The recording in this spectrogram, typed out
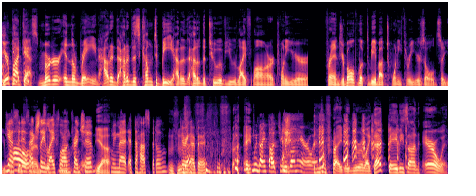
your podcast, Murder in the Rain. How did how did this come to be? How did how did the two of you, lifelong or twenty year friends, you both look to be about twenty three years old. So you yes, both it been is friends actually since- lifelong friendship. Yeah, We met at the hospital Mhm. during our birth. right, when I thought she was on heroin. right. And you were like, that baby's on heroin.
